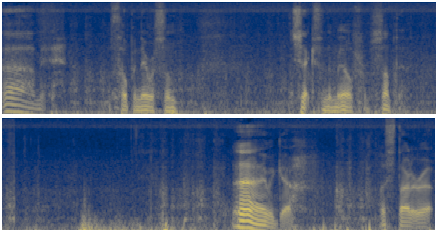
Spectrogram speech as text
Ah, man. I was hoping there was some checks in the mail from something. Ah, there we go. Let's start her up.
